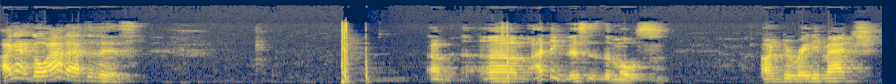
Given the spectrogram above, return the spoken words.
I gotta go out after this." Um, um, I think this is the most underrated match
